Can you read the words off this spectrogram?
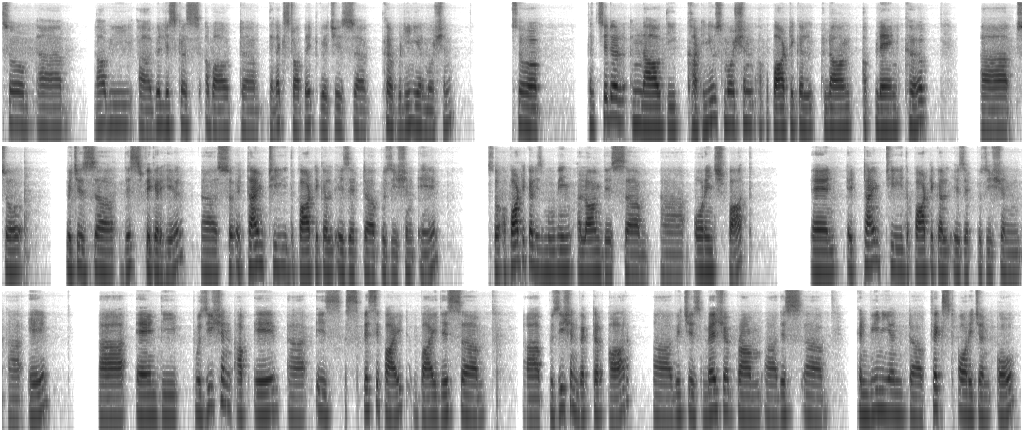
So uh, now we uh, will discuss about uh, the next topic, which is uh, curvilinear motion. So consider now the continuous motion of a particle along a plane curve. Uh, so which is uh, this figure here. So at time t, the particle is at position A. So a particle is moving along this um, orange path and at time t the particle is at position uh, a. Uh, and the position of a uh, is specified by this um, uh, position vector r uh, which is measured from uh, this convenient fixed origin o.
